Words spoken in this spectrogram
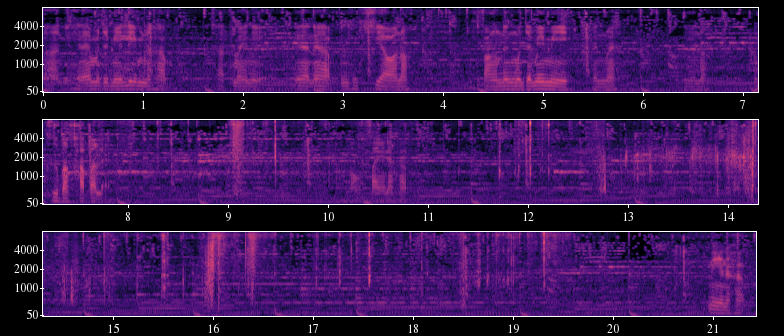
อ่านี่เห็นไหมมันจะมีริมนะครับ ชัดไหมนี่นี่นะครับเป็นเขียวเนาะฝั่งหนึ่งมันจะไม่มีเห็นไหมนี่เนาะมันคือบังคับอะแหละลองใส่นะครับนี่นะครับ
